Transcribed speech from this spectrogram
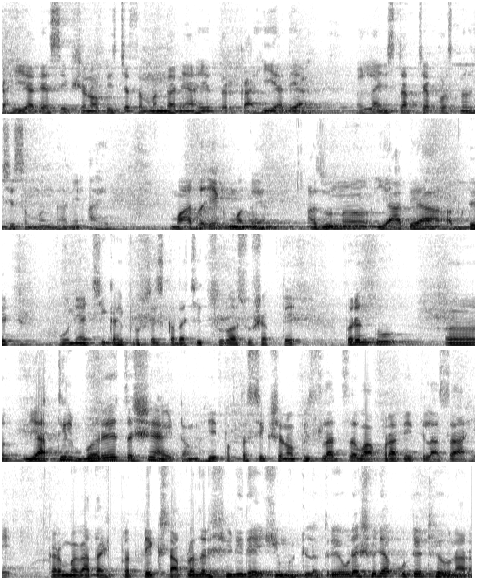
काही याद्या सेक्शन ऑफिसच्या संबंधाने आहेत तर काही याद्या लाईन स्टाफच्या पर्सनलशी संबंधाने आहेत. माझं एक मत आहे. अजून याद्या अपडेट होण्याची काही प्रोसेस कदाचित सुरू असू शकते. परंतु यातील बरेच असे आयटम हे फक्त शिक्षण ऑफिसलाच वापरात येतील असं आहे. कारण बघ आता प्रत्येक स्टाफला जर शिडी द्यायची म्हटलं तर एवढ्या शिड्या कुठे ठेवणार?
